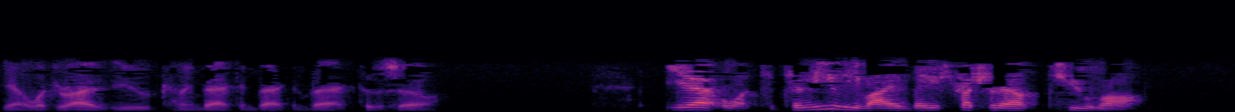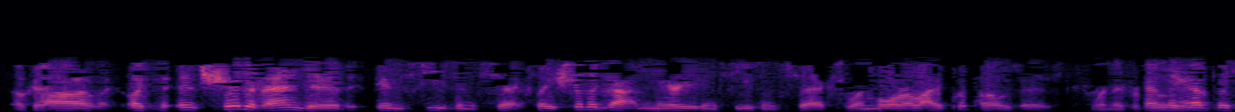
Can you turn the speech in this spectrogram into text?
you know what drives you coming back and back and back to the show. Yeah, well, to, to me, Levi, they stretched it out too long. Okay. Uh, like, like it should have ended in season six. They should have gotten married in season six when Lorelai proposes. when they propose. And they have this,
